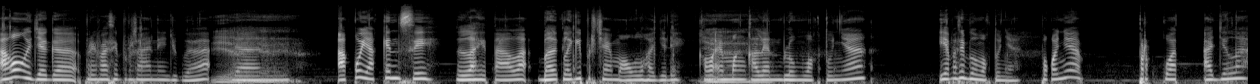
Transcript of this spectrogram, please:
aku ngejaga privasi perusahaannya juga Iya, dan iya, iya. aku yakin sih lillahi taala balik lagi percaya sama Allah aja deh. Kalau Iya, emang iya. kalian belum waktunya, ya pasti belum waktunya. Pokoknya perkuat aja lah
